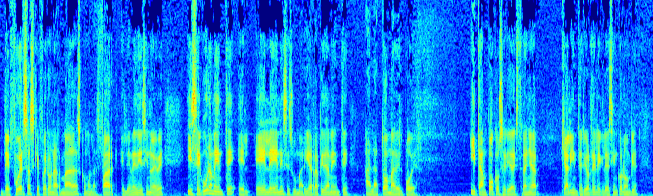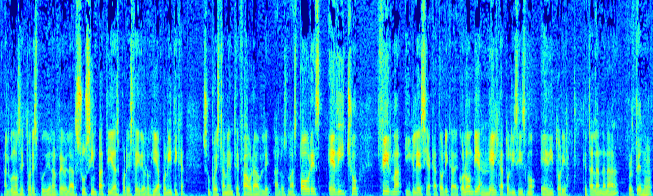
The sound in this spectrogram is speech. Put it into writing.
de fuerzas que fueron armadas como las FARC, el M-19 y seguramente el ELN se sumaría rápidamente a la toma del poder. Y tampoco sería de extrañar que al interior de la iglesia en Colombia algunos sectores pudieran revelar sus simpatías por esta ideología política supuestamente favorable a los más pobres. He dicho, firma Iglesia Católica de Colombia, Mm. el catolicismo editorial. ¿Qué tal la andanada? Fuerte, ¿no?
